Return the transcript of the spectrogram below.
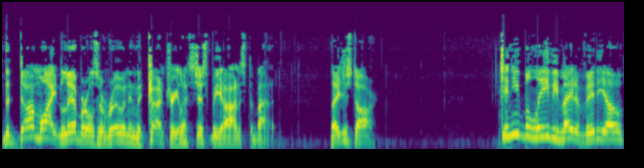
The dumb white liberals are ruining the country. Let's just be honest about it. They just are. Can you believe he made a video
